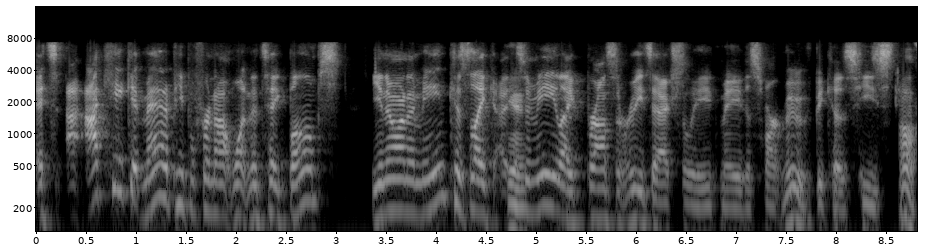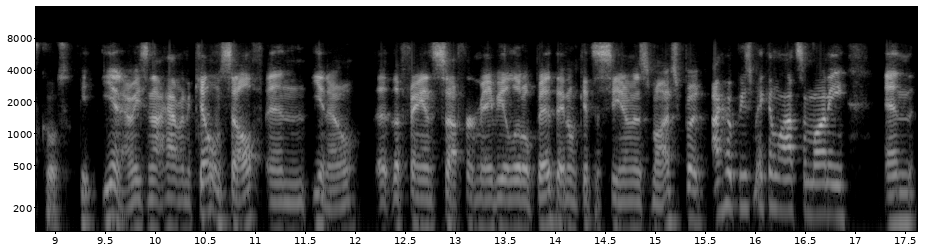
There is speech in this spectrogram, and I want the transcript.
it's I, I can't get mad at people for not wanting to take bumps. You know what I mean? Because like uh, Yeah. to me, like Bronson Reed's actually made a smart move because he's Oh, of course. he- you know he's not having to kill himself, and you know the, the fans suffer maybe a little bit. They don't get to see him as much, but I hope he's making lots of money. And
